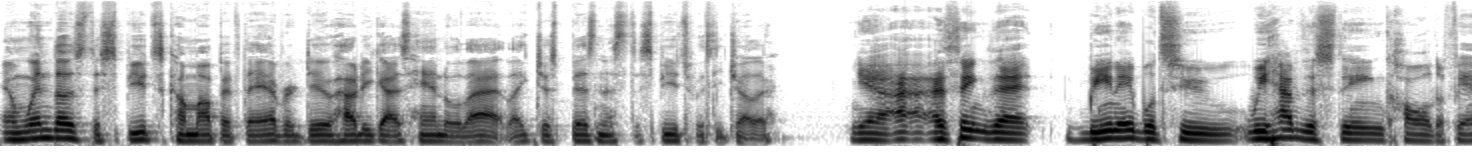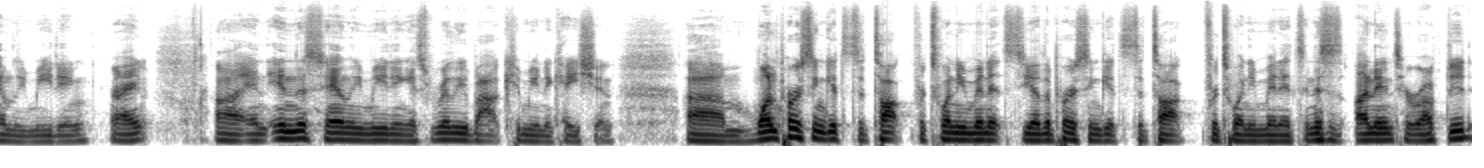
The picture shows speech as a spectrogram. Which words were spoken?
And when those disputes come up, if they ever do, how do you guys handle that? Like just business disputes with each other? Yeah, I, I think that being able to, we have this thing called a family meeting, right? Uh, and in this family meeting, it's really about communication. Um, one person gets to talk for 20 minutes, the other person gets to talk for 20 minutes, and this is uninterrupted.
